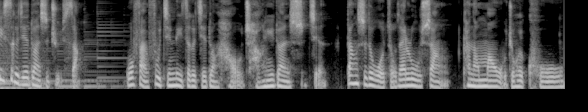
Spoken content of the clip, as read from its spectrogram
第四个阶段是沮丧，我反复经历这个阶段好长一段时间。当时的我走在路上，看到猫我就会哭；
